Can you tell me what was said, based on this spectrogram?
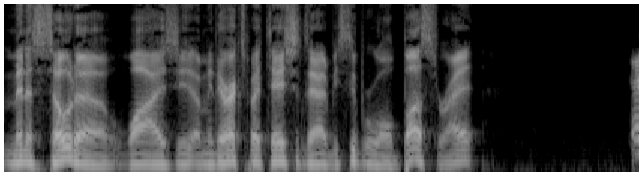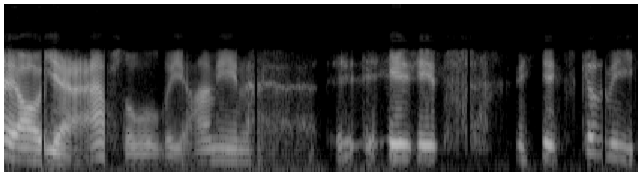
Minnesota wise, I mean their expectations had to be Super Bowl bust, right? Oh yeah, absolutely. I mean, it, it, it's it's going to be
